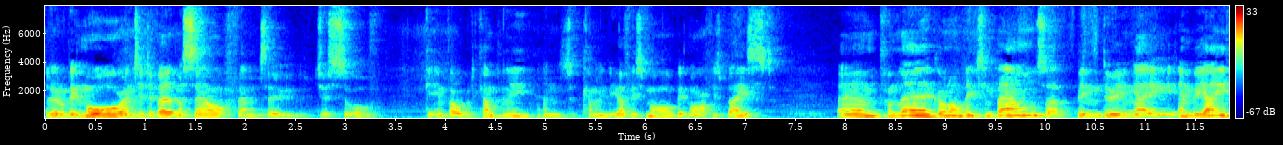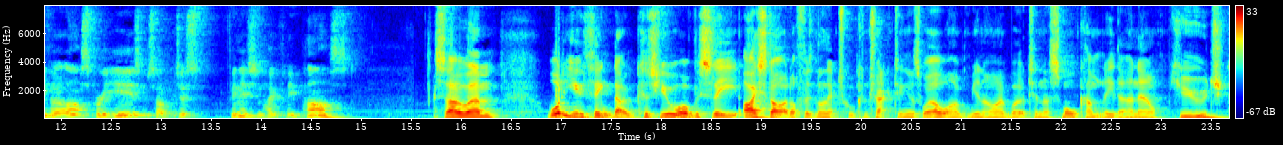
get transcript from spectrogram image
a little bit more and to develop myself and to just sort of get involved with the company and come in the office more, a bit more office based. Um, from there, gone on leaps and bounds. I've been doing a MBA for the last three years, which I've just finished and hopefully passed. So, um, what do you think though? Because you obviously, I started off as an electrical contracting as well. I, you know, I worked in a small company that are now huge,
